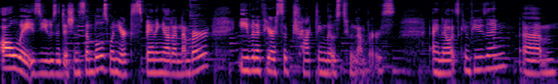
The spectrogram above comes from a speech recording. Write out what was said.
always use addition symbols when you're expanding out a number, even if you're subtracting those two numbers. I know it's confusing. Um,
